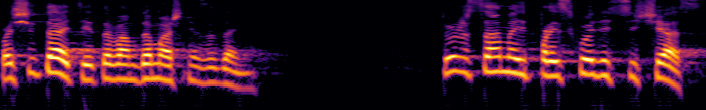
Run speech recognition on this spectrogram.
Посчитайте, это вам домашнее задание. То же самое происходит сейчас.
